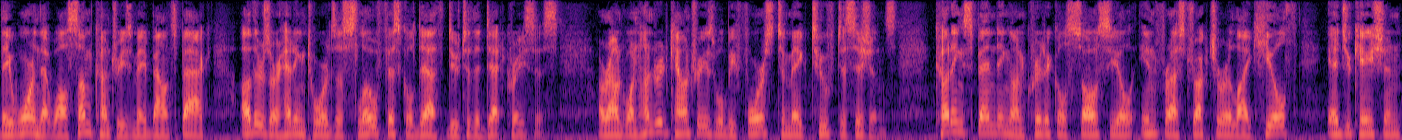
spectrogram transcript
They warn that while some countries may bounce back, others are heading towards a slow fiscal death due to the debt crisis. Around 100 countries will be forced to make tough decisions, cutting spending on critical social infrastructure like health, education,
